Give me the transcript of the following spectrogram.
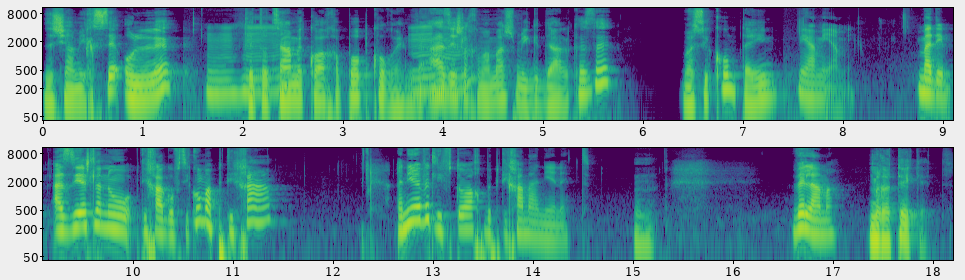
זה שהמכסה עולה כתוצאה מכוח הפופקורן. ואז יש לך ממש מגדל כזה, והסיכום טעים. ימי ימי. מדהים. אז יש לנו פתיחה, גוף סיכום. הפתיחה, אני אוהבת לפתוח בפתיחה מעניינת. Mhm. ולמה? מרתקת,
